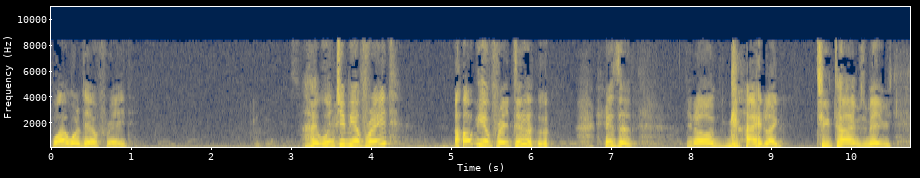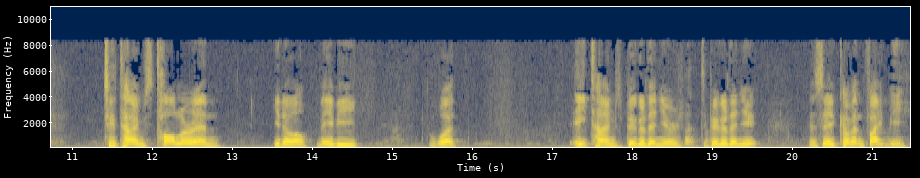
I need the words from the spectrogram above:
Why were they afraid? I mean, wouldn't you be afraid? I'll be afraid too. Here's a, you know, guy like two times, maybe two times taller and, you know, maybe what, eight times bigger than yours, bigger than you, and say, "Come and fight me."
